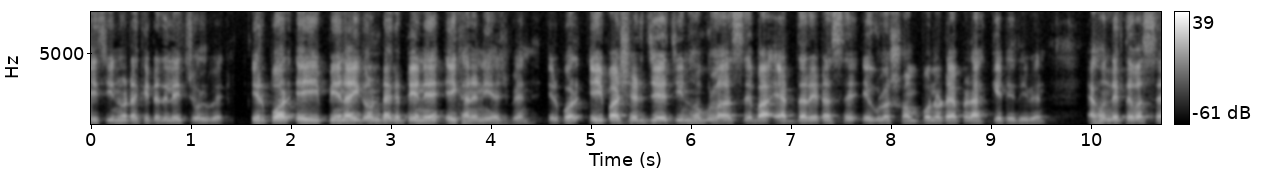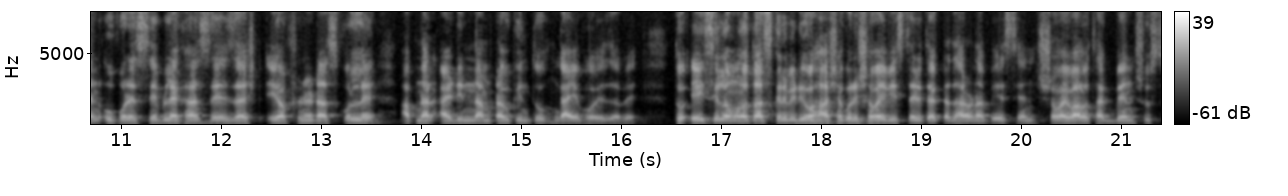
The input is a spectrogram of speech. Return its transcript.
এই চিহ্নটা কেটে দিলেই চলবে। এরপর এই পেন আইকনটাকে টেনে এইখানে নিয়ে আসবেন। এরপর এই পাশের যে চিহ্নগুলো আছে বা অ্যাট দ্য রেট আছে, এগুলো সম্পূর্ণটাই আপনারা কেটে দিবেন। এখন দেখতে পাচ্ছেন উপরে সেভ লেখা আছে। জাস্ট এই অপশনে টাচ করলে আপনার আইডির নামটাও কিন্তু গায়েব হয়ে যাবে। তো এই ছিল মূলত আজকের ভিডিও আশা করি সবাই বিস্তারিত একটা ধারণা পেয়েছেন। সবাই ভালো থাকবেন, সুস্থ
